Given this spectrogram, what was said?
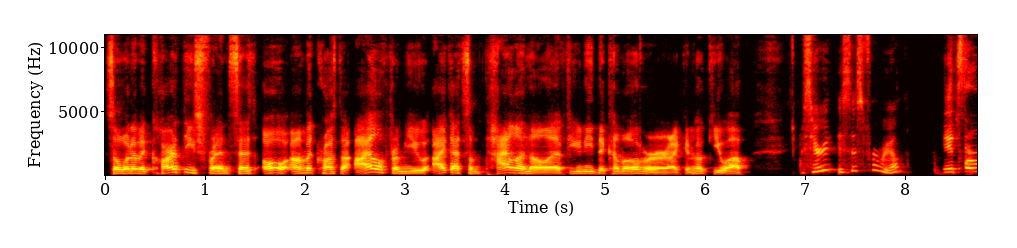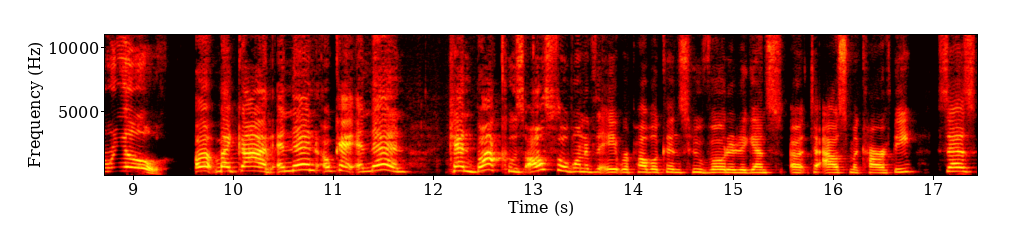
So one of McCarthy's friends says, "Oh, I'm across the aisle from you. I got some Tylenol. If you need to come over, I can hook you up." Serious? Is this for real? It's for real. Oh my God. And then, okay. And then Ken Buck, who's also one of the eight Republicans who voted against uh, to oust McCarthy, says,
